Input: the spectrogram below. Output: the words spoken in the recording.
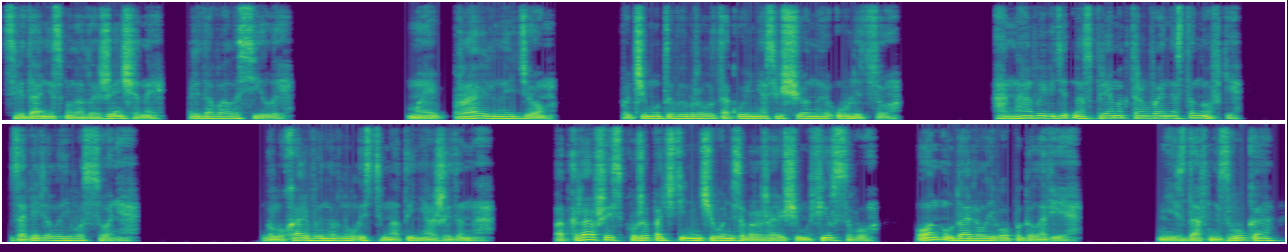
Свидание с молодой женщиной придавало силы. «Мы правильно идем. Почему ты выбрала такую неосвещенную улицу?» «Она выведет нас прямо к трамвайной остановке», — заверила его Соня. Глухарь вынырнул из темноты неожиданно. Подкравшись к уже почти ничего не соображающему Фирсову, он ударил его по голове. Не издав ни звука,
